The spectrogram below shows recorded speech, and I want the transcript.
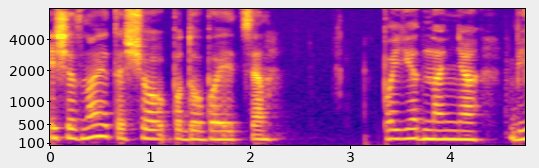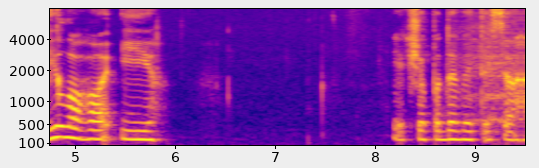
І ще знаєте, що подобається поєднання білого і, якщо подивитися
